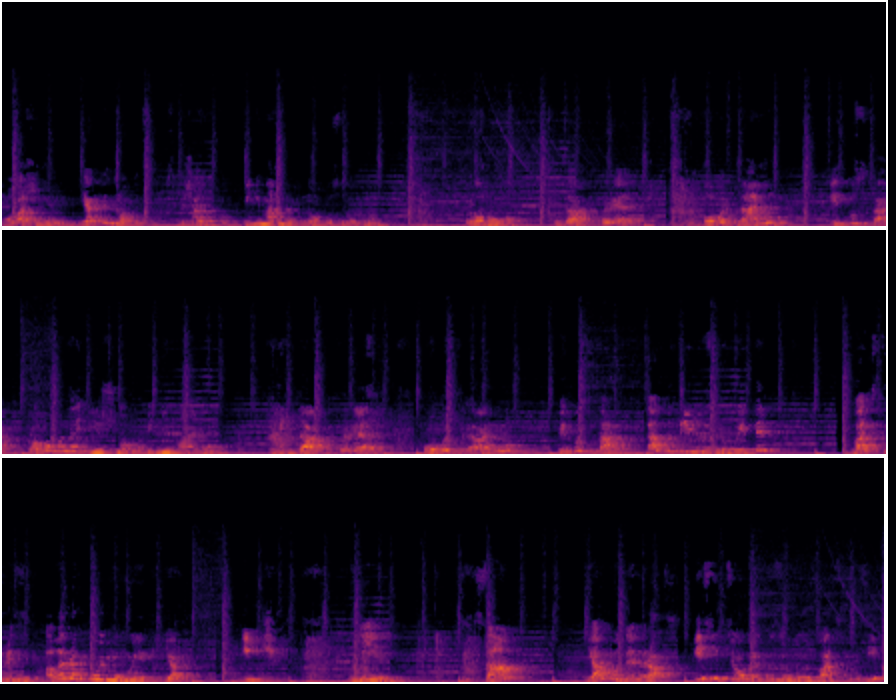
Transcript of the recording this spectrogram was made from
мова живіли. Як він робиться? Спочатку піднімаємо ногу в сторону, робимо удар вперед, повертаємо, відпускаємо. Робимо на іншу ногу, піднімаємо, удар вперед, повертаємо, відпускаємо. Так потрібно зробити 20 разів. Але рахуємо ми як іч, ні, сам, як один раз. Після цього, як ви зробили 20 разів,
